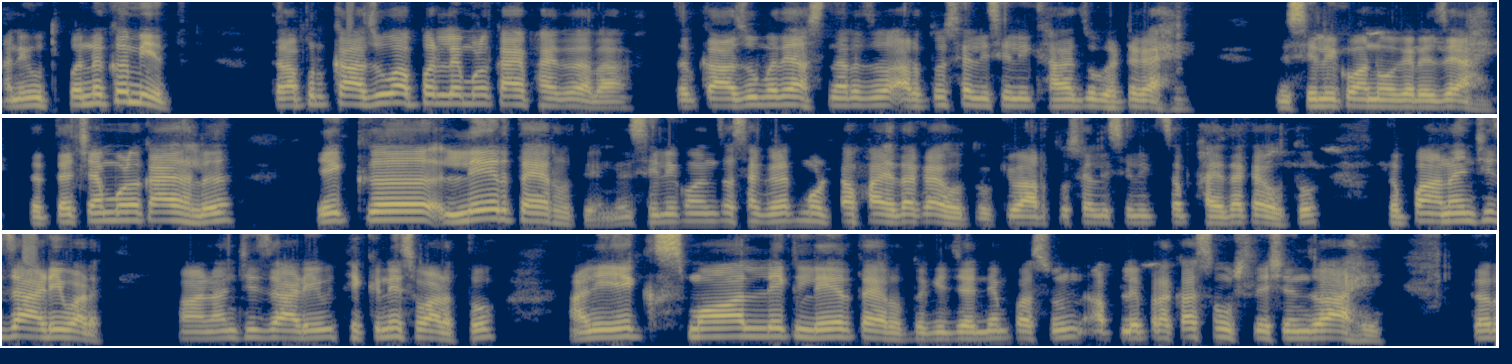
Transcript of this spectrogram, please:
आणि उत्पन्न कमी येत. तर आपण काजू वापरल्यामुळे काय फायदा झाला? तर काजूमध्ये असणारा जो आर्थोसॅलिसिलिक हा जो घटक आहे सिलिकॉन वगैरे जे आहे तर त्याच्यामुळे काय झालं एक लेअर तयार होते. म्हणजे सिलिकॉनचा सगळ्यात मोठा फायदा काय होतो किंवा आर्थोसॅलिसिलिकचा फायदा काय होतो? तर पानांची जाडी वाढते. पानांची जाडी थिकनेस वाढतो आणि एक स्मॉल एक लेअर तयार होतो की ज्याच्यापासून आपले प्रकाश संश्लेषण जो आहे तर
